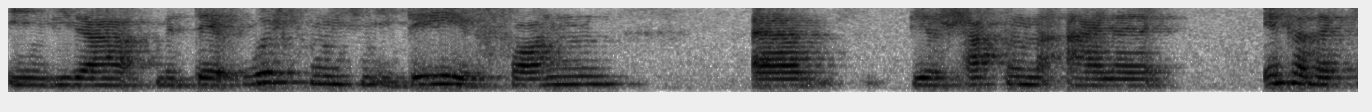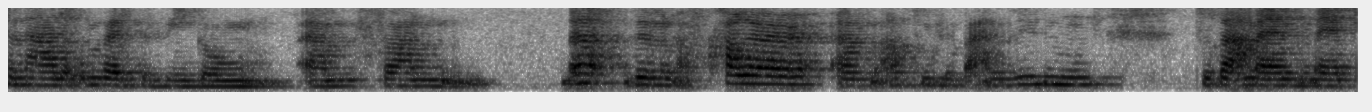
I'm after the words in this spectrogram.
ihn wieder mit der ursprünglichen Idee von äh, wir schaffen eine intersektionale Umweltbewegung ähm, von ne, Women of Color ähm, aus dem globalen Süden zusammen mit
